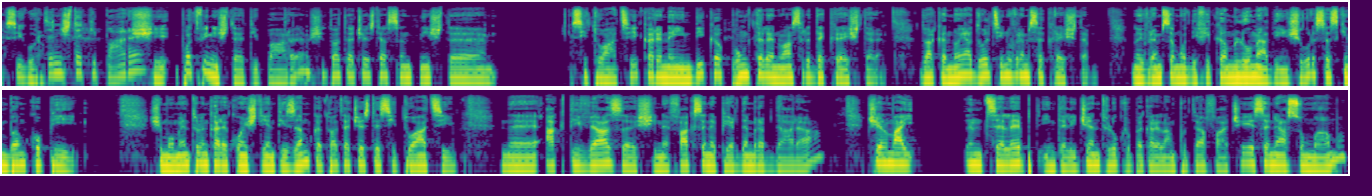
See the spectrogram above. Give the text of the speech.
Sigur. Sunt niște tipare? Și pot fi niște tipare și toate acestea sunt niște situații care ne indică punctele noastre de creștere. Doar că noi adulții nu vrem să creștem. Noi vrem să modificăm lumea din jur, să schimbăm copiii. Și în momentul în care conștientizăm că toate aceste situații ne activează și ne fac să ne pierdem răbdarea, cel mai înțelept, inteligent lucru pe care l-am putea face e să ne asumăm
